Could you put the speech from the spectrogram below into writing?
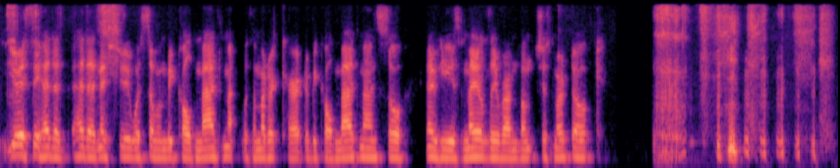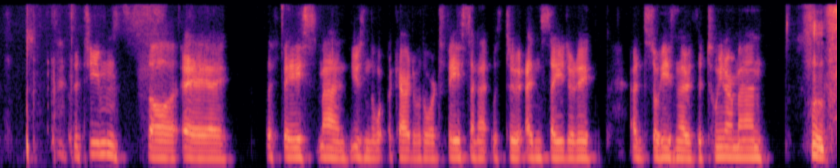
USA had a had an issue with someone being called Madman with a murder character be called Madman, so now he is mildly rambunctious Murdoch. The team saw uh, the face man using the a character with the word face in it was too insidery, and so he's now the tweener man. That's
